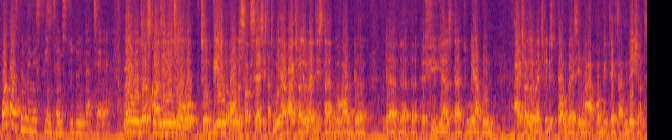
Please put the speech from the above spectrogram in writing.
What does the ministry intend to do in that area? Well, we just continue to, to build on the successes that we have actually registered over the, the, the, the, the few years that we have been actually registering this progress in our public examinations.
